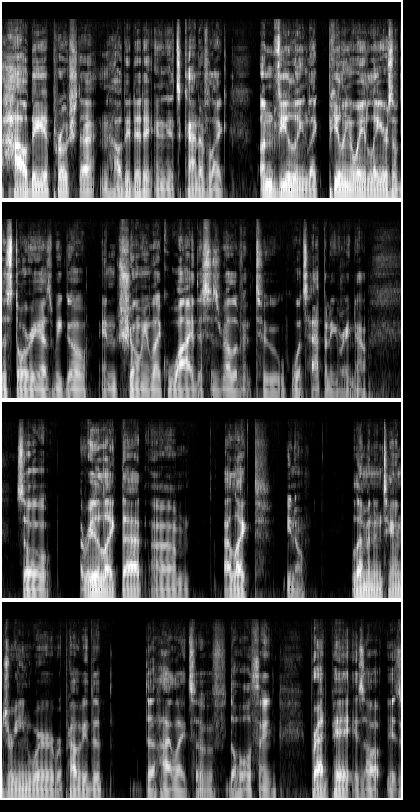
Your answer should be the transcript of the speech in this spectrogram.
how they approached that and how they did it, and it's kind of like unveiling, like peeling away layers of the story as we go, and showing like why this is relevant to what's happening right now. So I really like that. Um, I liked, you know, lemon and tangerine were, were probably the the highlights of the whole thing. Brad Pitt is all is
